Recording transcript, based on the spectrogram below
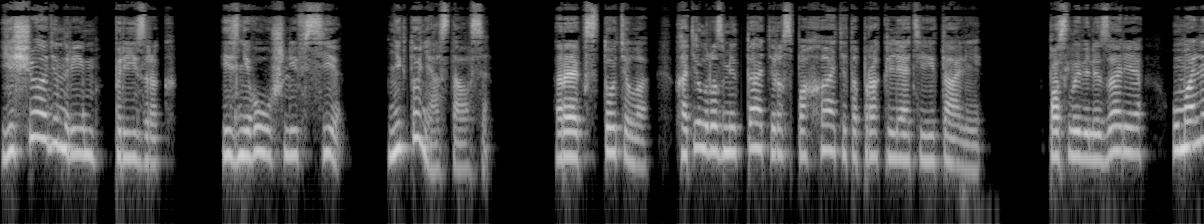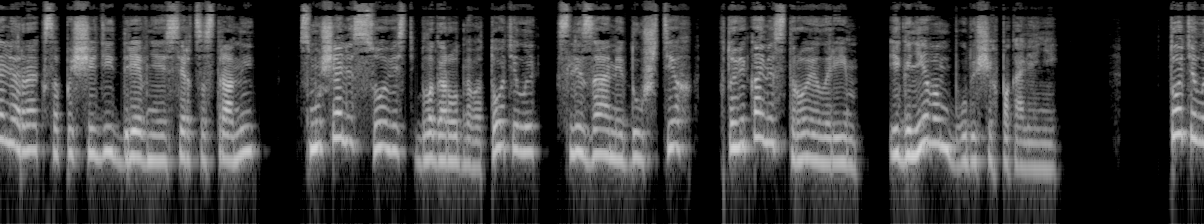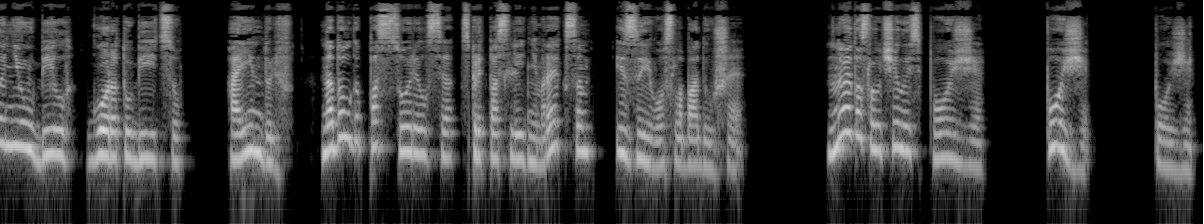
Еще один Рим — призрак. Из него ушли все, никто не остался. Рекс Тотила хотел разметать и распахать это проклятие Италии. Послы Велизария умоляли Рекса пощадить древнее сердце страны, смущали совесть благородного Тотилы слезами душ тех, кто веками строил Рим, и гневом будущих поколений. Тотила не убил город-убийцу, а Индульф надолго поссорился с предпоследним Рексом из-за его слабодушия. Но это случилось позже, позже, позже.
